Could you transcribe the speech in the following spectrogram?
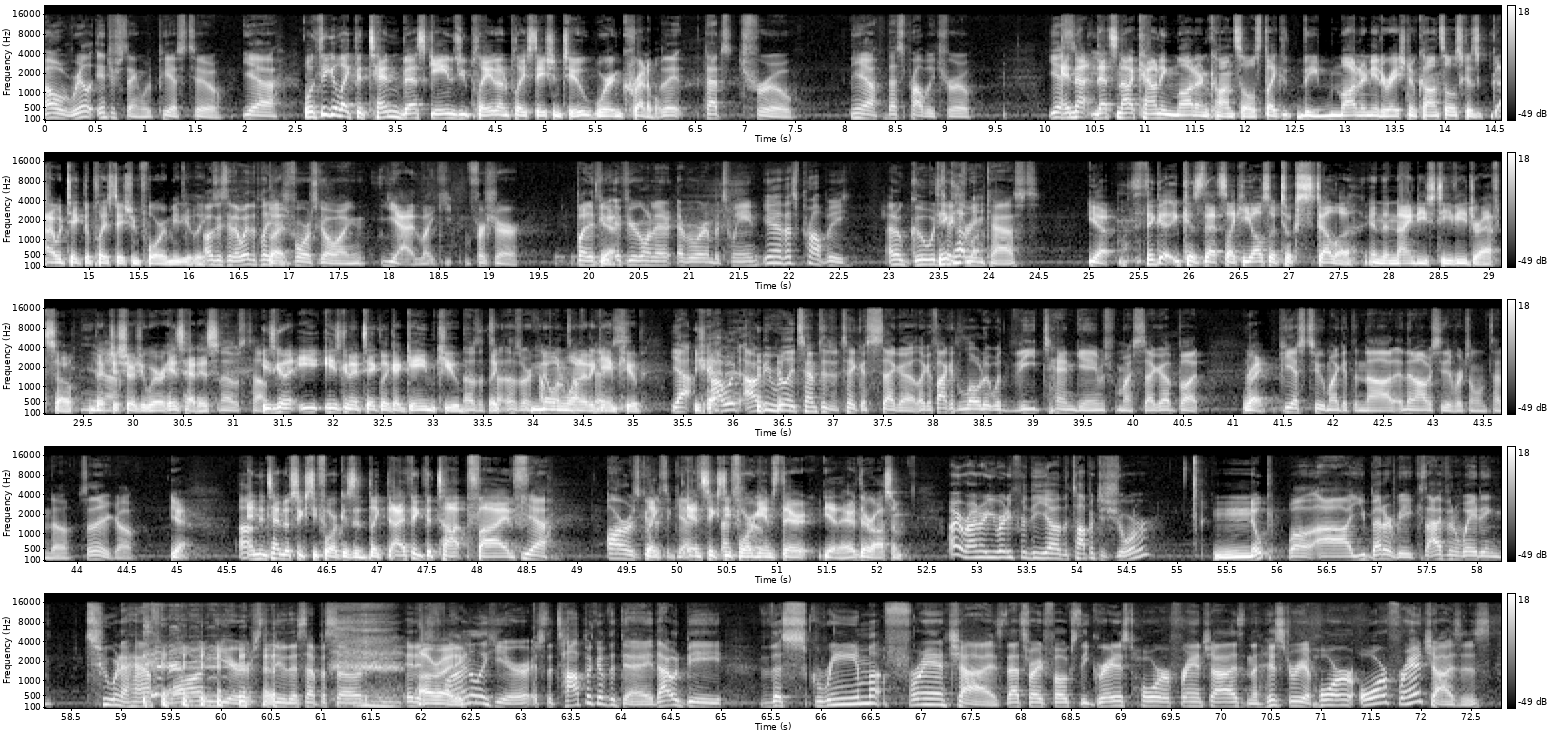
Oh, real interesting with PS2. Yeah, Well, think of like the 10 best games you played on PlayStation 2 were incredible. They, that's true. Yeah, that's probably true. Yes, And that, that's not counting modern consoles, like the modern iteration of consoles, because I would take the PlayStation 4 immediately. I was gonna say the way the PlayStation But- 4 is going, yeah, like for sure. But if you Yeah. if you're going everywhere in between, yeah, that's probably. I know Goo would Think take Dreamcast. Yeah, think because that's like he also took Stella in the '90s TV draft, so Yeah. that just shows you where his head is. That was tough. He's gonna he, he's gonna take like a GameCube. That was a t- like, those were a no one wanted a picks. GameCube. Yeah, Yeah. I would. I would be really tempted to take a Sega. Like if I could load it with the ten games for my Sega, but Right? PS2 might get the nod, and then obviously the original Nintendo. So there you go. Yeah. and Nintendo 64 because like I think the top five Yeah, are as good like as it gets. and 64 games. They're yeah they're they're awesome. All right, Ryan, are you ready for the uh, the topic du jour? Nope. Well, uh, you better be because I've been waiting two and a half long years to do this episode. It is Alrighty. finally here. It's the topic of the day. That would be the Scream franchise. That's right, folks. The greatest horror franchise in the history of horror or franchises.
